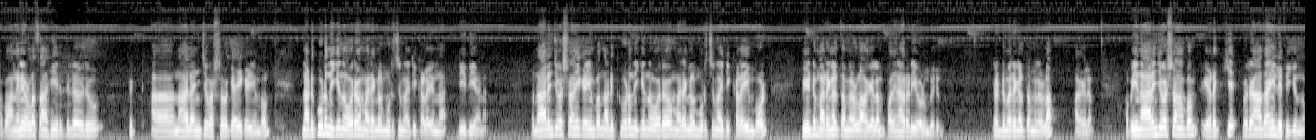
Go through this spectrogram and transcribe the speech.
അപ്പോൾ അങ്ങനെയുള്ള സാഹചര്യത്തിൽ ഒരു നാലഞ്ച് വർഷമൊക്കെ ആയി കഴിയുമ്പം നടുക്കൂടെ നിൽക്കുന്ന ഓരോ മരങ്ങൾ മുറിച്ച് മാറ്റി കളയുന്ന രീതിയാണ്. അപ്പോൾ നാലഞ്ച് വർഷമായി കഴിയുമ്പോൾ നടുക്കൂടെ നിൽക്കുന്ന ഓരോ മരങ്ങൾ മുറിച്ച് മാറ്റി കളയുമ്പോൾ വീണ്ടും മരങ്ങൾ തമ്മിലുള്ള അകലം പതിനാറടിയോളം വരും. രണ്ട് മരങ്ങൾ തമ്മിലുള്ള അകലം. അപ്പോൾ ഈ നാലഞ്ച് വർഷം ആകുമ്പം ഇടയ്ക്ക് ഒരു ആദായം ലഭിക്കുന്നു.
